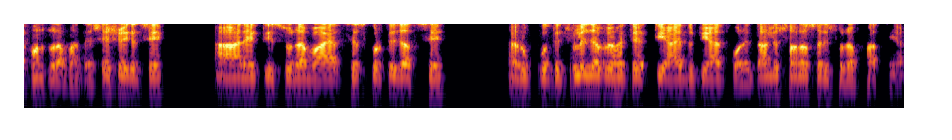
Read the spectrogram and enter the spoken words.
এখন সুরা ফাতেহা শেষ হয়ে গেছে, আর একটি সুরা বা আয়াত শেষ করতে যাচ্ছে, আর রুকুতে চলে যাবে হয়তো একটি আয় দুটি আয়াত পরে, তাহলে সরাসরি সুরা ফাতেহা।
